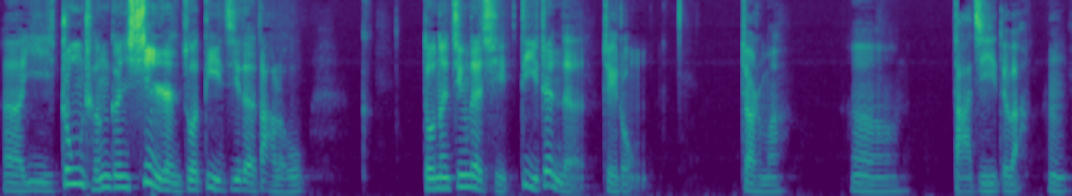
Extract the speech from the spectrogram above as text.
呃，以忠诚跟信任做地基的大楼，都能经得起地震的这种叫什么？嗯，打击对吧？嗯，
